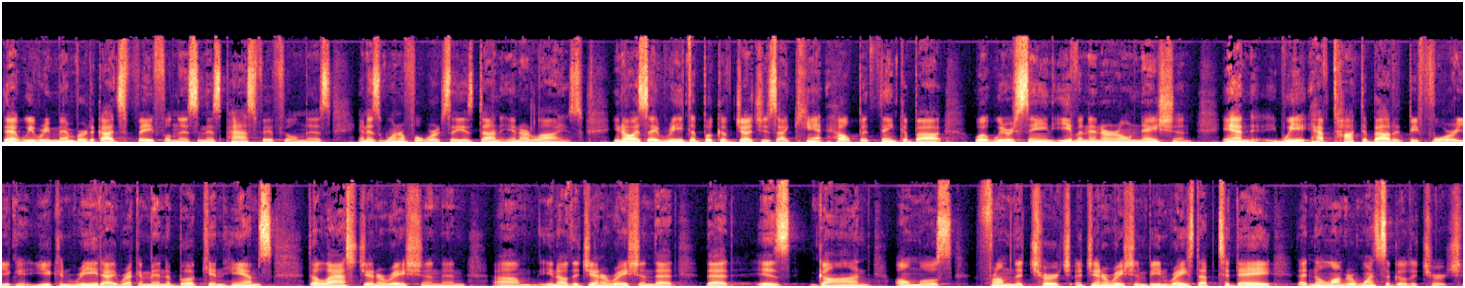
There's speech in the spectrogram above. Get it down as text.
that we remember God's faithfulness and His past faithfulness and His wonderful works that He has done in our lives. You know, as I read the book of Judges, I can't help but think about what we're seeing even in our own nation. And we have talked about it before. You can, you can read, I recommend a book, Ken Ham's The Last Generation. And, um, you know, the generation that, that is gone almost from the church, a generation being raised up today that no longer wants to go to church.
